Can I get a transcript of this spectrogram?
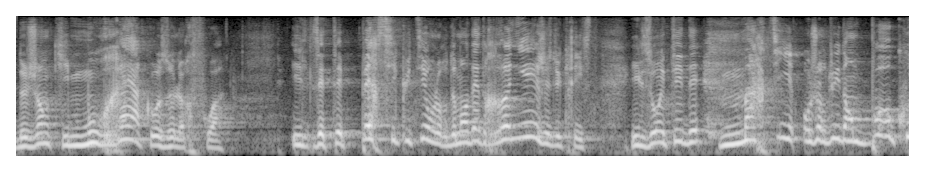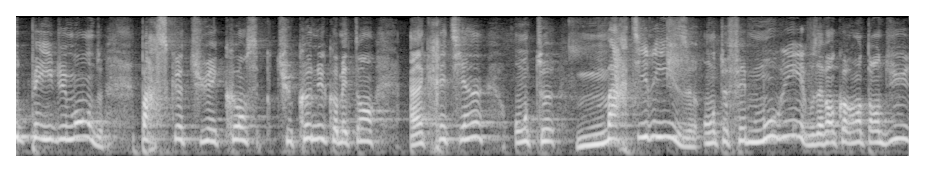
de, gens qui mouraient à cause de leur foi. Ils étaient persécutés, on leur demandait de renier Jésus-Christ. Ils ont été des martyrs aujourd'hui dans beaucoup de pays du monde. Parce que tu es, connu comme étant un chrétien, on te martyrise, on te fait mourir. Vous avez encore entendu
